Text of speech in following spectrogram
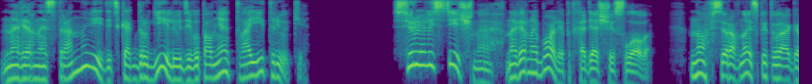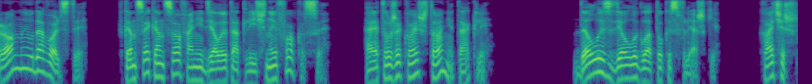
Наверное, странно видеть, как другие люди выполняют твои трюки. Сюрреалистично, наверное, более подходящее слово. Но все равно испытываю огромное удовольствие. В конце концов, они делают отличные фокусы. А это уже кое-что, не так ли? Делла сделала глоток из фляжки. «Хочешь?»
